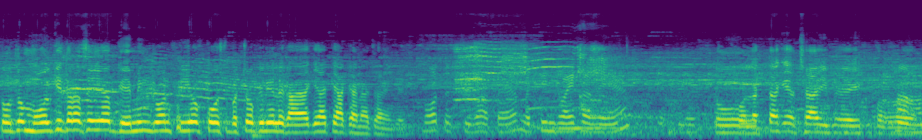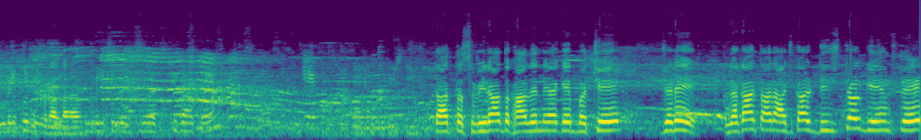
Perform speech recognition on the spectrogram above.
तो जो मॉल की तरफ से ये gaming zone free of cost बच्चों के लिए लगाया गया क्या कहना चाहेंगे बहुत अच्छी बात है बच्चे इंजॉय कर रहे हैं तो लगता है कि अच्छा एक बिल्कुल उपराला है। बिल्कुल बिल्कुल अच्छी बात है। ਤਾਂ ਤਸਵੀਰਾਂ ਦਿਖਾ ਦਿੰਨੇ ਆ ਕਿ ਬੱਚੇ ਜਿਹੜੇ ਲਗਾਤਾਰ ਅੱਜਕੱਲ ਡਿਜੀਟਲ ਗੇਮਸ ਤੇ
